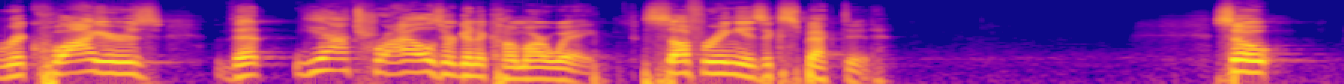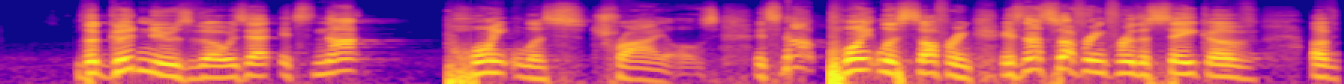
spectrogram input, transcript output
requires that, yeah, trials are going to come our way. Suffering is expected. So, the good news, though, is that it's not pointless trials. It's not pointless suffering. It's not suffering for the sake of, of,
